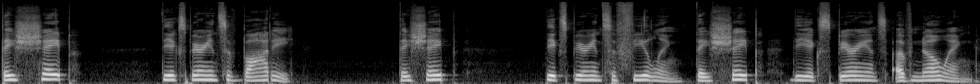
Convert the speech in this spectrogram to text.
They shape the experience of body. They shape the experience of feeling. They shape the experience of knowing.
